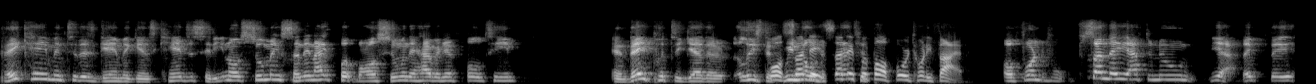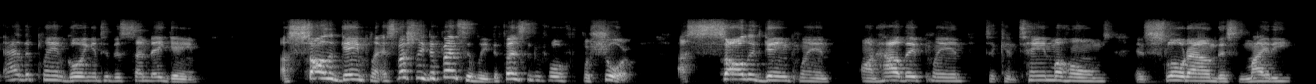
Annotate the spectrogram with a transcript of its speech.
They came into this game against Kansas City, you know, assuming Sunday night football, assuming they have their full team, and they put together at least well, we Sunday, Sunday football 425. Oh, for Sunday afternoon, yeah, they they had the plan going into this Sunday game, a solid game plan, especially defensively, defensively for for sure, a solid game plan on how they plan to contain Mahomes and slow down this mighty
